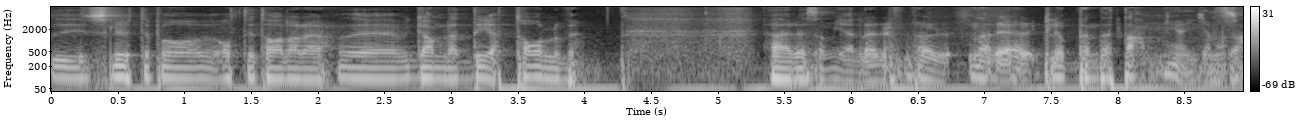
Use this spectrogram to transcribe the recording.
i slutet på 80-talare, eh, gamla D12 är det som gäller för när det är klubben detta. Jajamensan.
